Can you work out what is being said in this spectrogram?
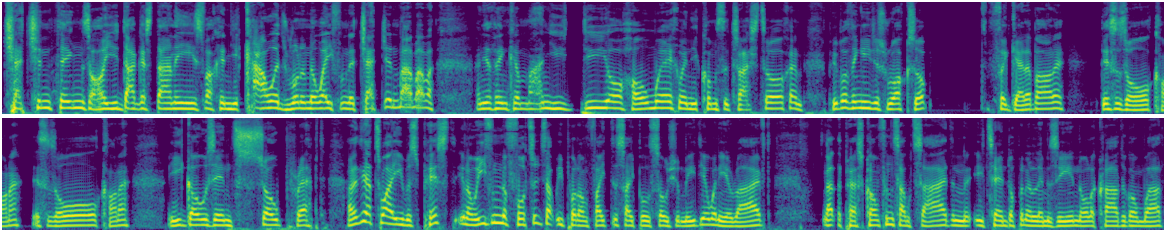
Chechen things, oh, you Dagestanis, fucking you cowards running away from the Chechen, blah, blah, blah. And you're thinking, man, you do your homework when it comes to trash talk. And people think he just rocks up. Forget about it. This is all Conor. This is all Conor. He goes in so prepped. I think that's why he was pissed. You know, even the footage that we put on Fight Disciples social media when he arrived at the press conference outside and he turned up in a limousine and all the crowd were going wild.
